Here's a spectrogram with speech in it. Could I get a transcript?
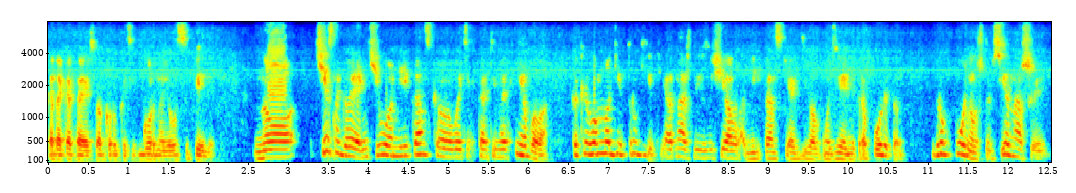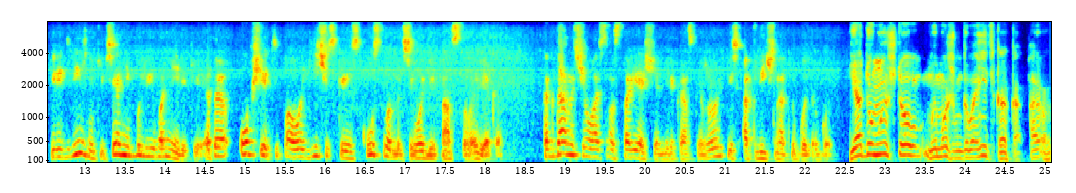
когда катаюсь вокруг этих гор на велосипеде. Но, честно говоря, ничего американского в этих картинах не было, как и во многих других. Я однажды изучал американский отдел музея Метрополитен, вдруг понял, что все наши передвижники, все они были и в Америке. Это общее типологическое искусство для всего XIX века. Когда началась настоящая американская живопись, отлично от любой другой? Я думаю, что мы можем говорить как о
